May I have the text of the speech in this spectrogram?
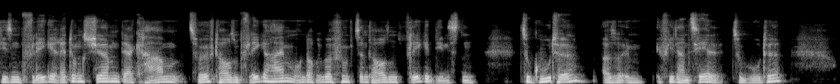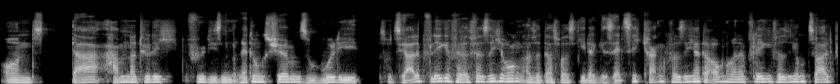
Diesen Pflegerettungsschirm, der kam 12.000 Pflegeheimen und auch über 15.000 Pflegediensten zugute, also im finanziell zugute. Und da haben natürlich für diesen Rettungsschirm sowohl die soziale Pflegeversicherung, also das, was jeder gesetzlich Krankenversicherte auch noch in der Pflegeversicherung zahlt,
